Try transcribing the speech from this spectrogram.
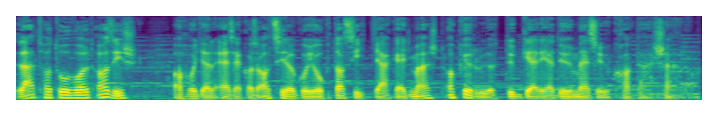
Látható volt az is, ahogyan ezek az acélgolyók taszítják egymást a körülöttük gerjedő mezők hatására.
